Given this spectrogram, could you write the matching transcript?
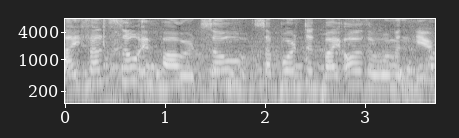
I felt so empowered, so supported by all the women here.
